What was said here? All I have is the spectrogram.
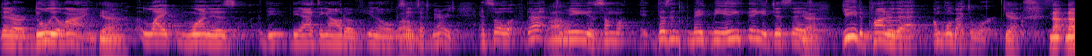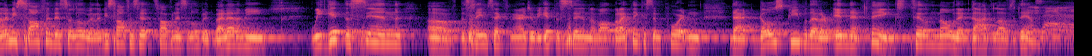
that are duly aligned. Yeah. Like one is the, the acting out of, you know, wow. same-sex marriage. And so that wow. to me is somewhat, it doesn't make me anything. It just says, yeah. you need to ponder that. I'm going back to work. Yeah. Now, now let me soften this a little bit. Let me soften, soften this a little bit. By that I mean, we get the sin of the same-sex marriage and we get the sin of all, but I think it's important that those people that are in that thing still know that God loves them. Exactly.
